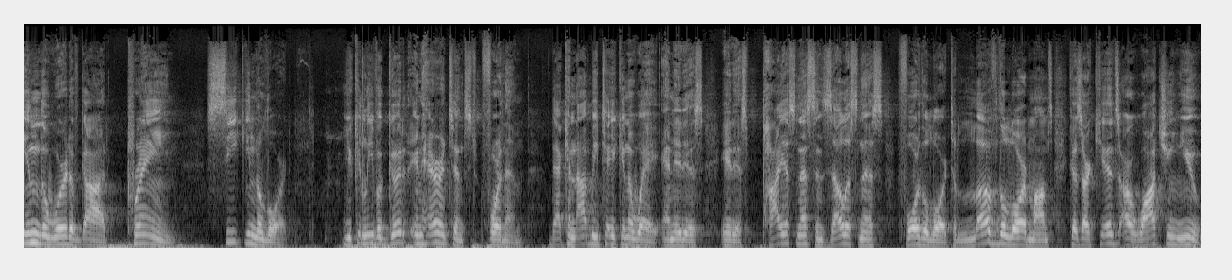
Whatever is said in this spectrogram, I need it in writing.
in the Word of God, praying, seeking the Lord. You can leave a good inheritance for them that cannot be taken away, and it is it is piousness and zealousness for the Lord. To love the Lord, moms, because our kids are watching you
